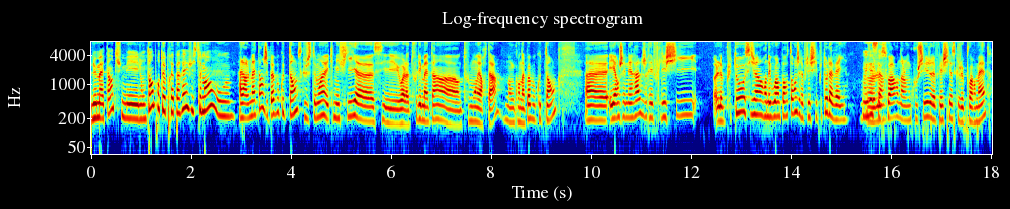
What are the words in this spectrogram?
Le matin, tu mets longtemps pour te préparer justement ou... Alors le matin, j'ai pas beaucoup de temps parce que justement avec mes filles, euh, c'est voilà tous les matins, euh, tout le monde est en retard, donc on n'a pas beaucoup de temps. Euh, et en général, je réfléchis plutôt si j'ai un rendez-vous important, je réfléchis plutôt la veille. Oui, Euh, le soir, en allant me coucher, je réfléchis à ce que je vais pouvoir mettre.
